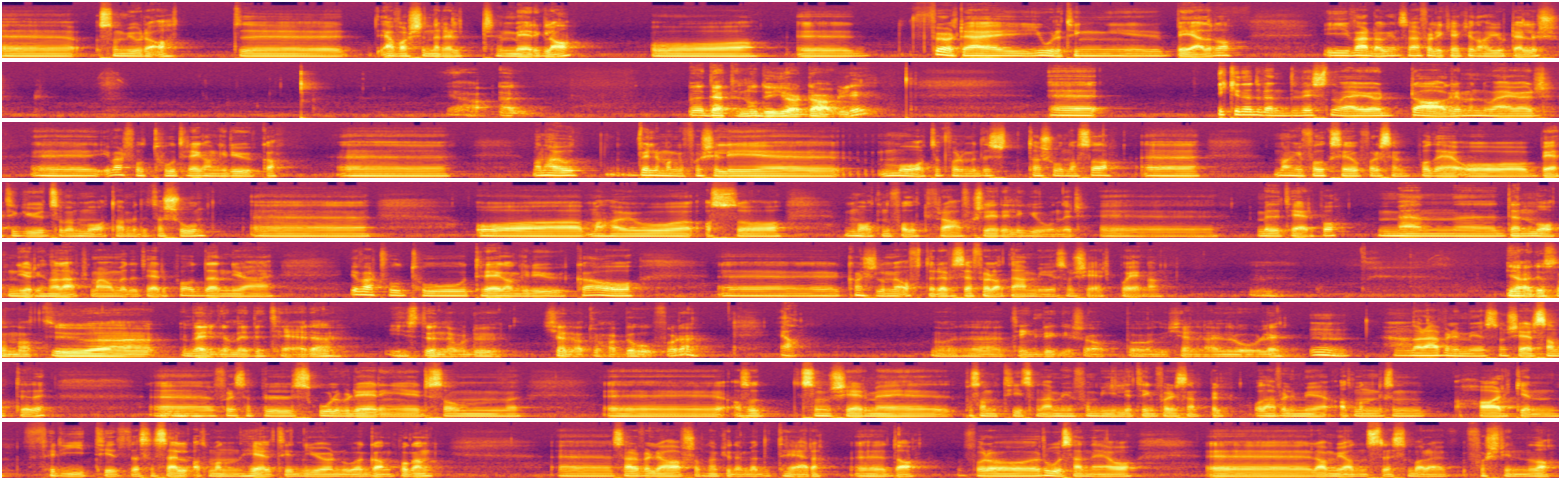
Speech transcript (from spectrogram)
uh, som gjorde at uh, jeg var generelt mer glad, og følte jeg gjorde ting bedre da, i hverdagen, så jeg føler ikke jeg kunne ha gjort det ellers. Ja, er dette noe du gjør daglig? Eh, ikke nødvendigvis noe jeg gjør daglig, men noe jeg gjør eh, i hvert fall to-tre ganger i uka. Eh, man har jo veldig mange forskjellige eh, måter for meditasjon også. Eh, mange folk ser jo f.eks. på det å be til Gud som en måte av meditasjon. Eh, og man har jo også måten folk fra forskjellige religioner eh, mediterer på. Men den måten Jørgen har lært meg å meditere på, den gjør jeg i hvert fall to-tre ganger i uka. Og eh, kanskje noe oftere hvis jeg føler at det er mye som skjer på en gang. Mm. Ja, Er det sånn at du uh, velger å meditere i stunder hvor du kjenner at du har behov for det? Ja. Når uh, ting bygger seg opp og du kjenner deg urolig? Mm. Når det er veldig mye som skjer samtidig. Uh, mm. F.eks. skolevurderinger som uh, Altså som skjer med, på samme tid som det er mye familieting, f.eks. Og det er veldig mye at man liksom har ikke en fritid til seg selv. At man hele tiden gjør noe gang på gang. Eh, så er det veldig avslappende å kunne meditere eh, da. For å roe seg ned og eh, la mye av den stressen bare forsvinne, da.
